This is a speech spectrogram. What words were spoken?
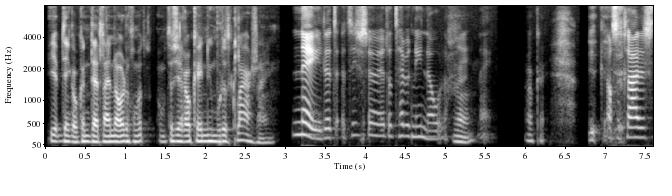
Je hebt denk ik ook een deadline nodig om, het, om te zeggen: oké, nu moet het klaar zijn. Nee, dat, het is, uh, dat heb ik niet nodig. Nee. nee. Oké. Als het klaar is,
